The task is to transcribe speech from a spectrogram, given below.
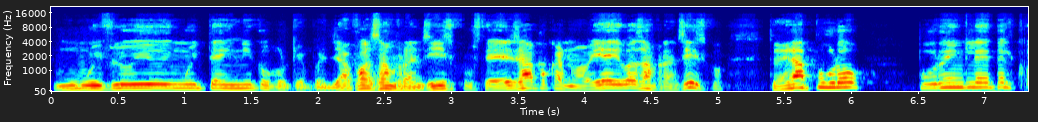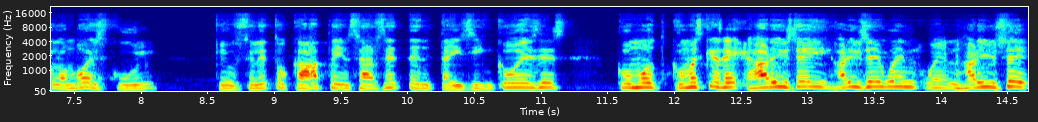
muy fluido y muy técnico, porque pues ya fue a San Francisco, usted en esa época no había ido a San Francisco, entonces era puro, puro inglés del Colombo School, que usted le tocaba pensar 75 veces ¿Cómo, cómo es que se, how do you say, how do you say when, when, how do you say,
